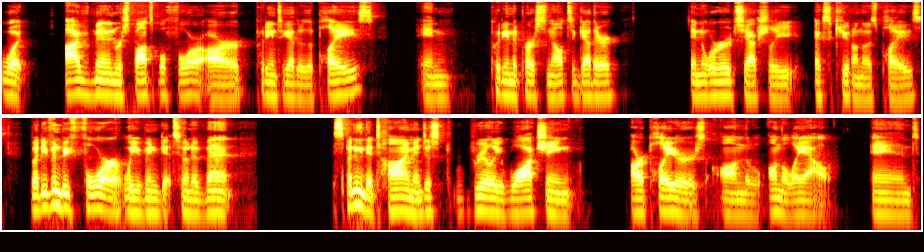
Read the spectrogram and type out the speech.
what I've been responsible for are putting together the plays and putting the personnel together in order to actually execute on those plays. But even before we even get to an event, spending the time and just really watching our players on the on the layout and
